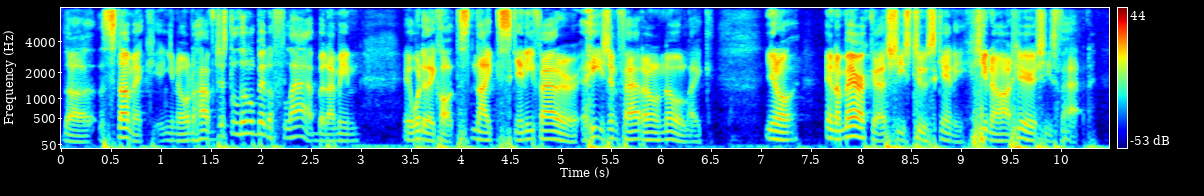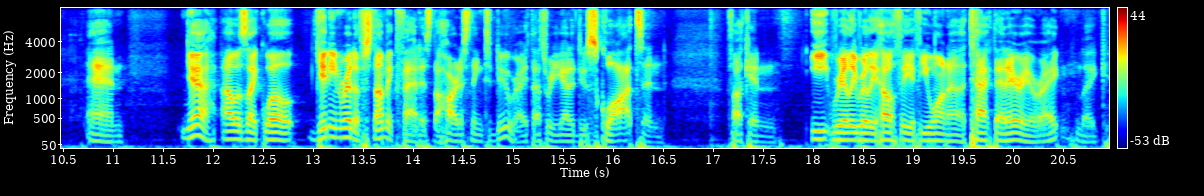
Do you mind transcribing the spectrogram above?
the stomach. You know, to have just a little bit of flab. But I mean, eh, what do they call it? This like skinny fat or Asian fat? I don't know. Like, you know, in America she's too skinny. You know, out here she's fat. And yeah, I was like, well, getting rid of stomach fat is the hardest thing to do, right? That's where you got to do squats and fucking eat really really healthy if you want to attack that area, right? Like,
